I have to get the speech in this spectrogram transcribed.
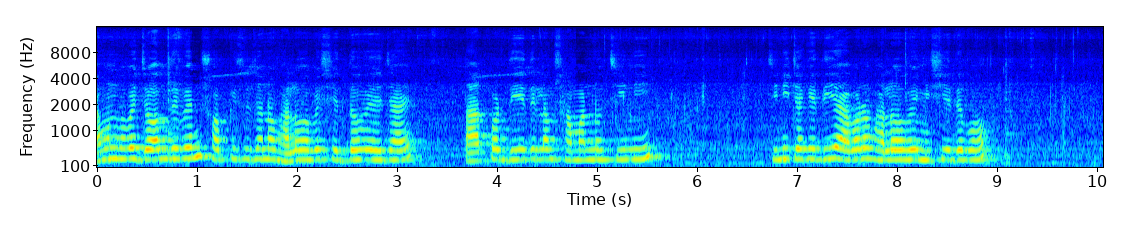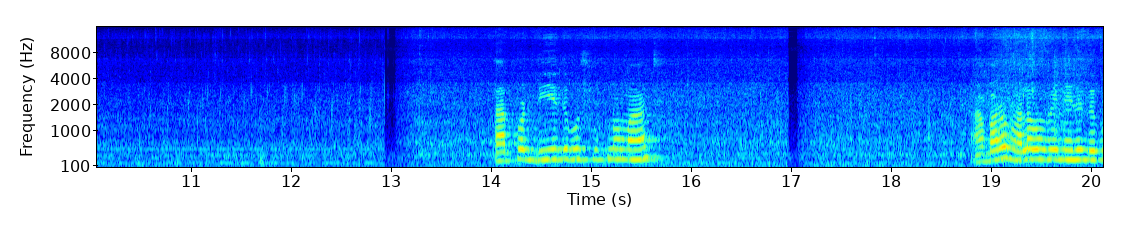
এমনভাবে জল দেবেন সব কিছু যেন ভালোভাবে সেদ্ধ হয়ে যায়। তারপর দিয়ে দিলাম সামান্য চিনি। চিনিটাকে দিয়ে আবারও ভালোভাবে মিশিয়ে দেব। তারপর দিয়ে দেব শুকনো মাছ। আবারও ভালোভাবে নেড়ে দেব।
